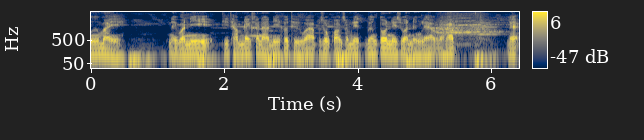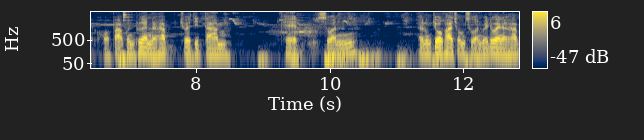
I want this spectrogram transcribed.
มือใหม่ ในวันนี้ที่ทำได้ขนาดนี้ก็ถือว่าประสบความสำเร็จเบื้องต้นในส่วนหนึ่งแล้วนะครับ และขอฝากเพื่อนๆนะครับ ช่วยติดตามเพจสวนลุงโจพาชมสวนไว้ด้วยนะครับ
